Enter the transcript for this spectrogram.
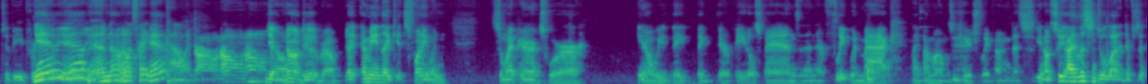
to be pretty. Yeah, yeah, man. No, no, Cream, like, yeah. kind of like no, no, no. Yeah, no, dude, bro. I, I mean, like, it's funny when. So my parents were, you know, we they they they're Beatles fans, and then they're Fleetwood Mac. Like my mom was a Yeah. huge Fleetwood. And that's you know, so I listened to a lot of different stuff.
